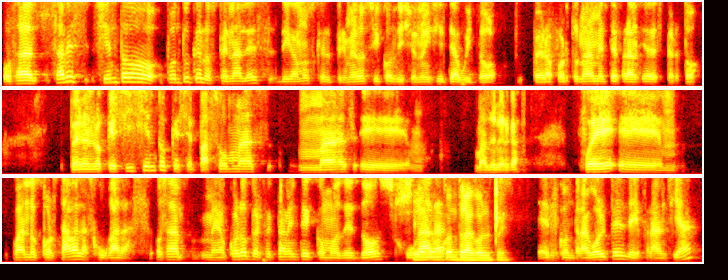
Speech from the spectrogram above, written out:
O sea, ¿sabes? Siento, pon tú que los penales, digamos que el primero sí condicionó y sí te agüitó, pero afortunadamente Francia despertó. Pero en lo que sí siento que se pasó más, más, eh, más de verga fue eh, cuando cortaba las jugadas. O sea, me acuerdo perfectamente como de dos Sí, en un jugadas contragolpe. en contragolpes de Francia.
